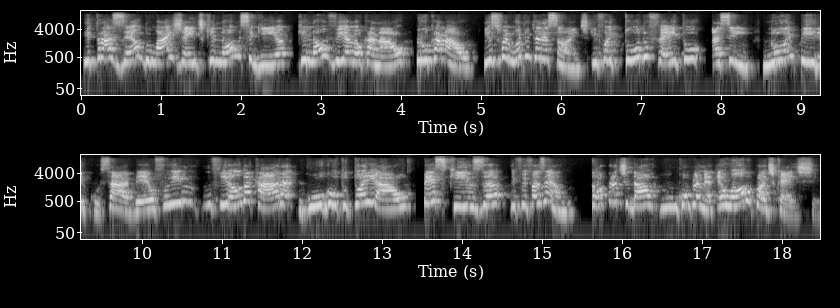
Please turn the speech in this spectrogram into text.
e trazendo mais gente que não me seguia, que não via meu canal, para o canal. Isso foi muito interessante. E foi tudo feito, assim, no empírico, sabe? Eu fui enfiando a cara, Google, tutorial, pesquisa, e fui fazendo. Só para te dar um complemento, eu amo podcast.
